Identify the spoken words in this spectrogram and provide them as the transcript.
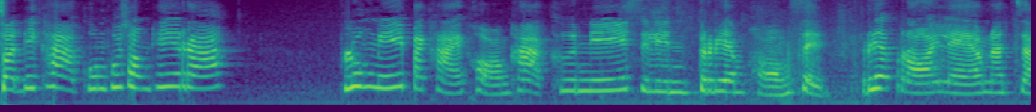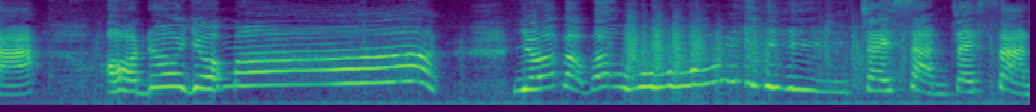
สวัสดีค่ะ คุณผู้ชมที่รัก พรุ่งนี้ไปขายของค่ะ คืนนี้ซิลินเตรียมของเสร็จเรียบร้อยแล้วนะจ๊ะ ออเดอร์เยอะมาก เยอะแบบว่าโอ้ยใจสั่นใจสั่น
